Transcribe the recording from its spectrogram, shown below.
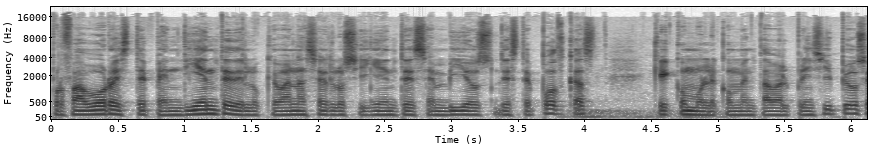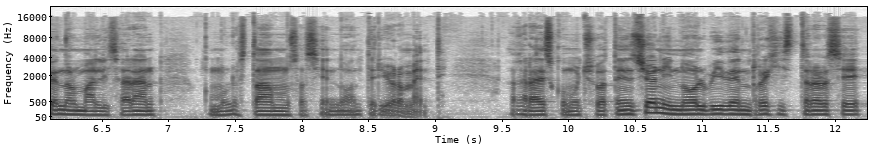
Por favor, esté pendiente de lo que van a ser los siguientes envíos de este podcast, que como le comentaba al principio, se normalizarán como lo estábamos haciendo anteriormente. Agradezco mucho su atención y no olviden registrarse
